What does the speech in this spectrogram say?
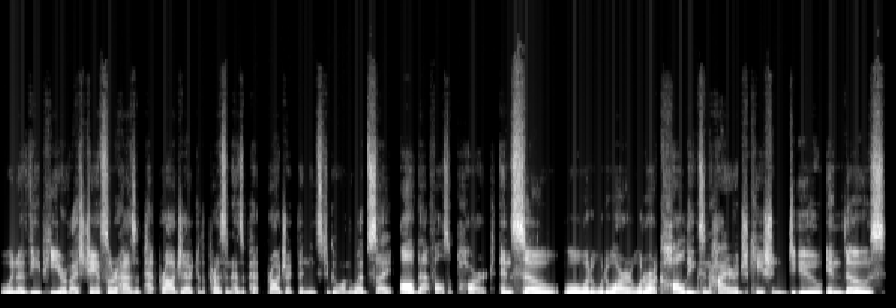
when a VP or vice chancellor has a pet project or the president has a pet project that needs to go on the website, all of that falls apart. And so, well, what, what do our what do our colleagues in higher education do in those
